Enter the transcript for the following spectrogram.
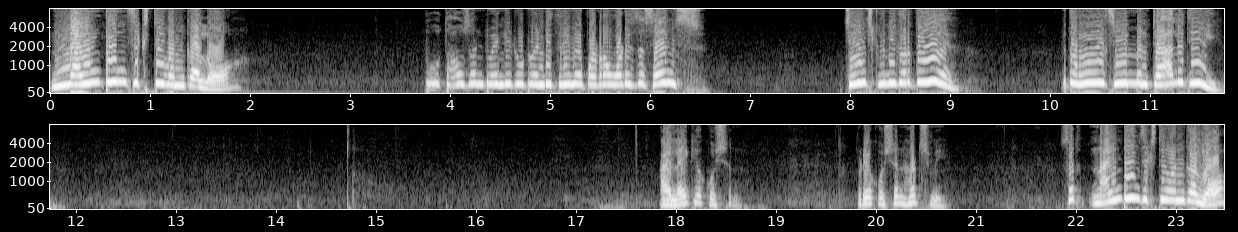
1961 का लॉ 2022-23 में पढ़ रहा हूँ what is the sense change क्यों नहीं करते ये? With whole same mentality I like your question but your question hurts me sir 1961 का लॉ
